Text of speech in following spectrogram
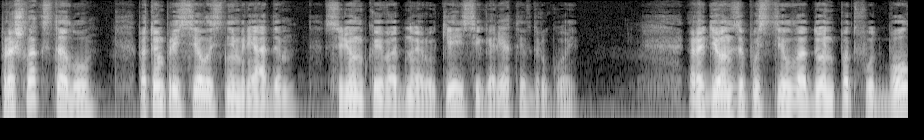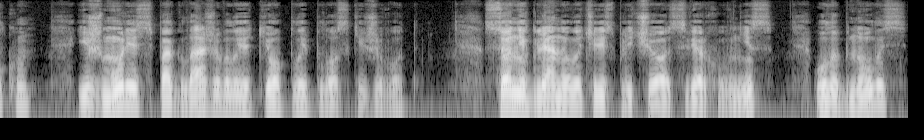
Прошла к столу, потом присела с ним рядом, с рюмкой в одной руке и сигаретой в другой. Родион запустил ладонь под футболку и, жмурясь, поглаживал ее теплый плоский живот. Соня глянула через плечо сверху вниз, улыбнулась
